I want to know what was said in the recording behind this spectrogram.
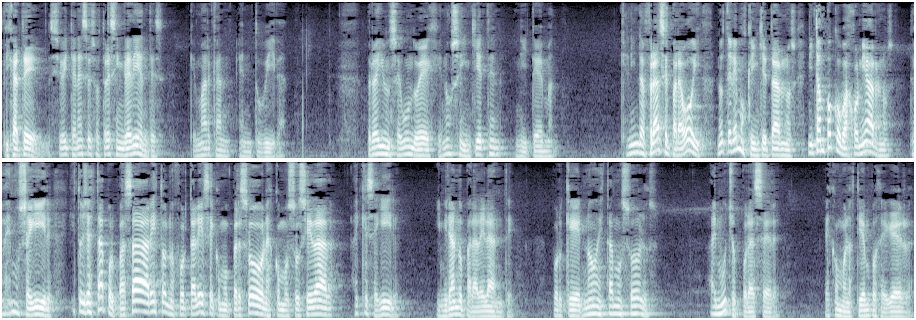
Fíjate si hoy tenés esos tres ingredientes que marcan en tu vida. Pero hay un segundo eje, no se inquieten ni teman. Qué linda frase para hoy. No tenemos que inquietarnos, ni tampoco bajonearnos. Debemos seguir. Esto ya está por pasar, esto nos fortalece como personas, como sociedad. Hay que seguir y mirando para adelante, porque no estamos solos. Hay mucho por hacer. Es como en los tiempos de guerra.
